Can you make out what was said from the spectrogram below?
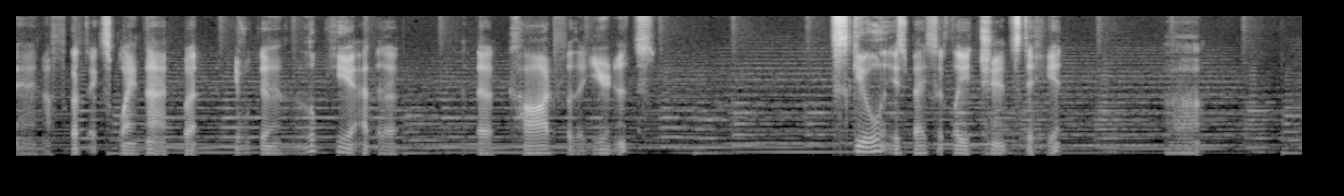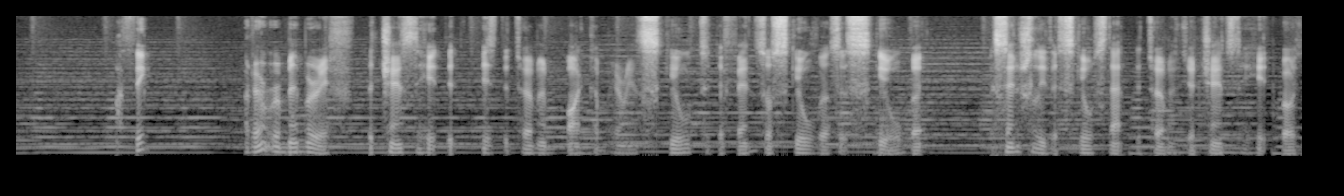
And I forgot to explain that, but if we can look here at the, the card for the units, skill is basically chance to hit. Uh, I think I don't remember if the chance to hit is determined by comparing skill to defense or skill versus skill, but essentially the skill stat determines your chance to hit both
